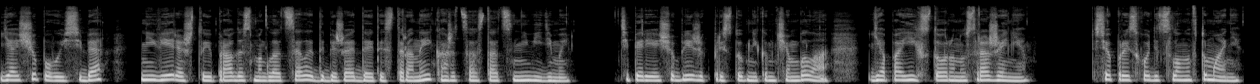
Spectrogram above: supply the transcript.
Я ощупываю себя, не веря, что и правда смогла целой добежать до этой стороны и, кажется, остаться невидимой. Теперь я еще ближе к преступникам, чем была. Я по их сторону сражения. Все происходит словно в тумане.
